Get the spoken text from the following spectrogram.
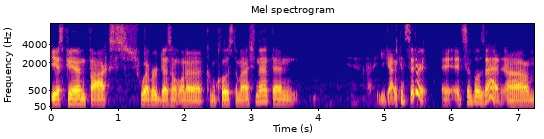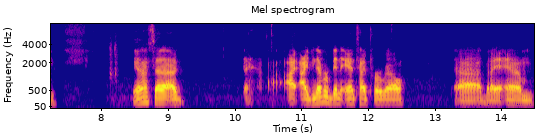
ESPN, Fox, whoever doesn't want to come close to matching that, then you got to consider it. It's simple as that. Um, you know, so I, I, have never been anti pro uh, but I am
